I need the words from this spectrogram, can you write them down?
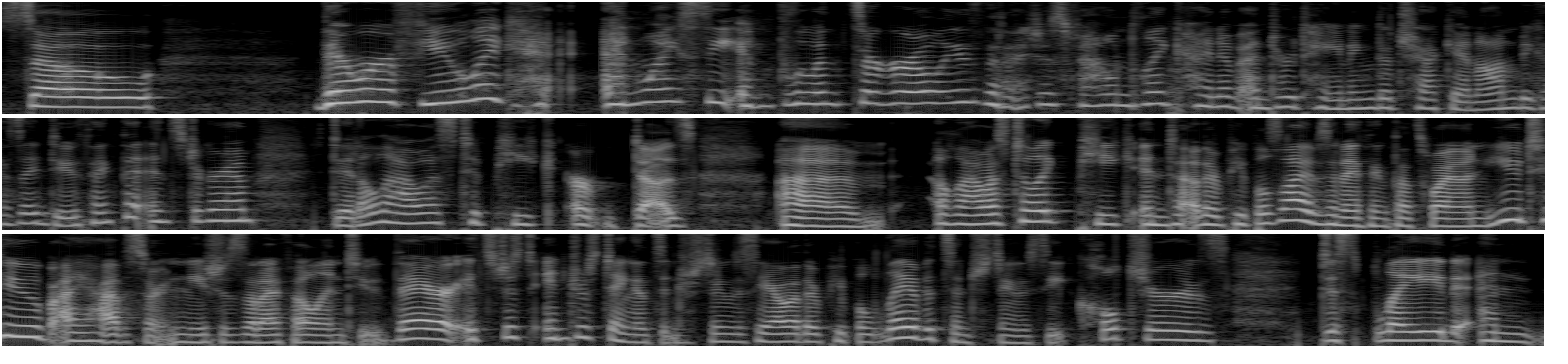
So there were a few like NYC influencer girlies that I just found like kind of entertaining to check in on because I do think that Instagram did allow us to peek or does um allow us to like peek into other people's lives and I think that's why on YouTube I have certain niches that I fell into there. It's just interesting. It's interesting to see how other people live. It's interesting to see cultures displayed and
